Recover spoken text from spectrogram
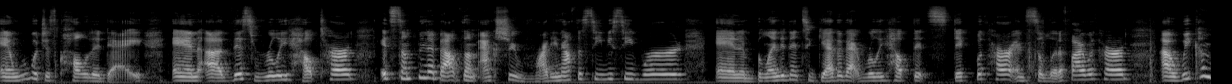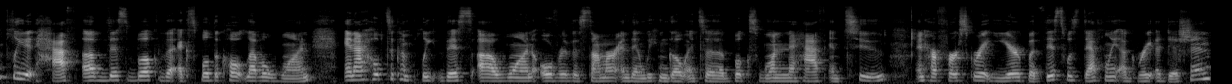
and we would just call it a day. And uh, this really helped her. It's something about them actually writing out the CVC word and blending it together that really helped it stick with her and solidify with her. Uh, we completed half of this book, the Explode the Code level one, and I hope to complete this uh, one over the summer and then we we can go into books one and a half and two in her first grade year, but this was definitely a great addition.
